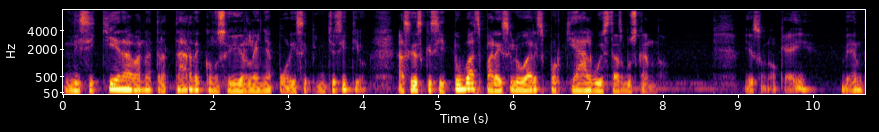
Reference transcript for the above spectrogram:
Ni siquiera van a tratar de conseguir leña por ese pinche sitio. Así es que si tú vas para ese lugar es porque algo estás buscando. Y eso ok, bien.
